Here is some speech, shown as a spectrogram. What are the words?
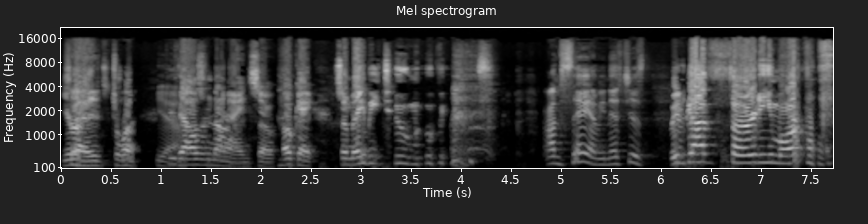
You're So- right. It's tw- Yeah. 2009. So, okay. So maybe two movies. I'm saying, I mean, that's just We've got 30 Marvel films.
